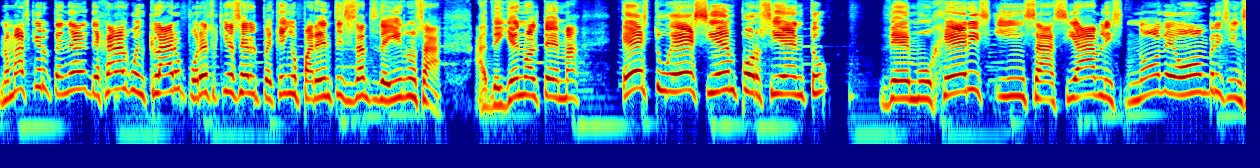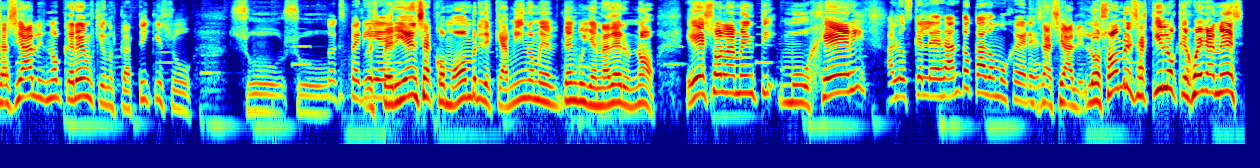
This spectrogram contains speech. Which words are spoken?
Nomás quiero tener, dejar algo en claro, por eso quiero hacer el pequeño paréntesis antes de irnos a- de lleno al tema. Esto es 100% de mujeres insaciables, no de hombres insaciables. No queremos que nos platique su, su, su- Su experiencia. como hombre de que a mí no me tengo llenadero. No, es solamente mujeres A los que les han tocado mujeres. insaciables. Los hombres aquí lo que juegan es,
